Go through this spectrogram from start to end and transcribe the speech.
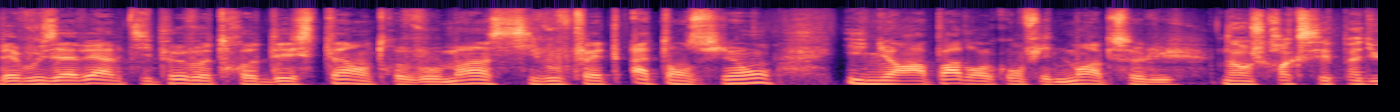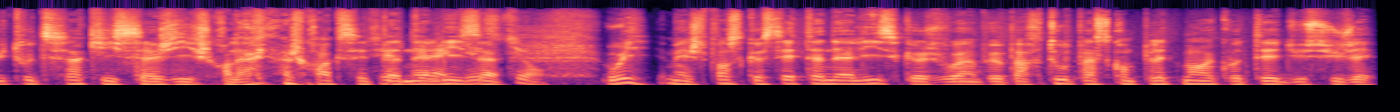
ben vous avez un petit peu votre destin entre vos mains. Si vous faites attention, il n'y aura pas de reconfinement absolu. Non, je crois que c'est pas du tout de ça qu'il s'agit. Je crois, je crois que cette analyse. Oui, mais je pense que cette analyse que je vois un peu partout passe complètement à côté du sujet.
